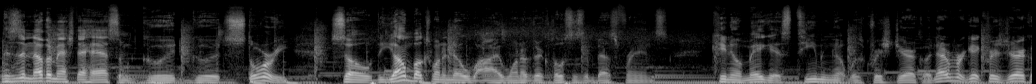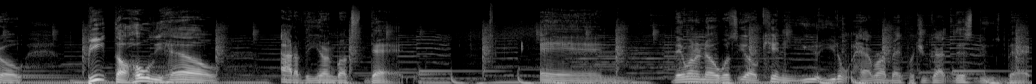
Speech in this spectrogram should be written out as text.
this is another match that has some good, good story. So the Young Bucks want to know why one of their closest and best friends, Kenny Omega, is teaming up with Chris Jericho. Never forget, Chris Jericho beat the holy hell out of the Young Bucks' dad, and they want to know what's yo Kenny, you you don't have our back, but you got this dude's back.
